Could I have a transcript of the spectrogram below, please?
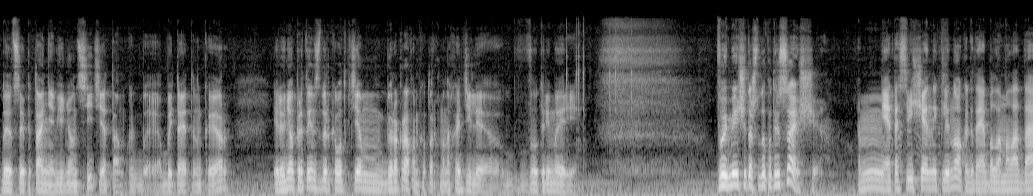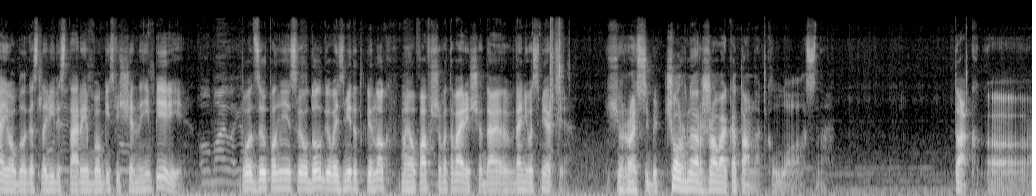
дает свое питание в Юнион Сити, а там как бы обитает НКР. Или у него претензии только вот к тем бюрократам, которых мы находили внутри мэрии. Твой меч это что-то потрясающее. Это священный клинок, когда я была молода, его благословили старые боги священной империи. Вот за выполнение своего долга возьми этот клинок моего павшего товарища в дань его смерти. Хера себе, черная ржавая катана. Классно. Так, э...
